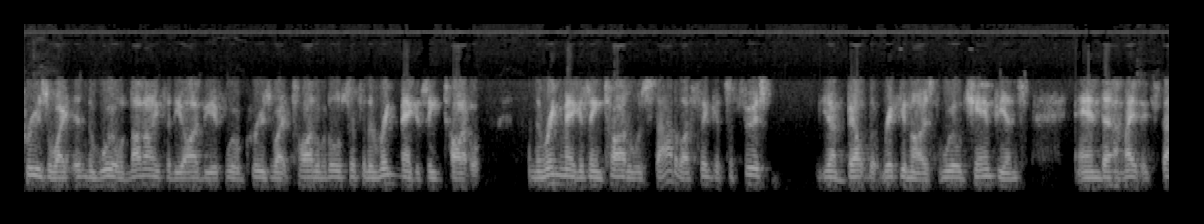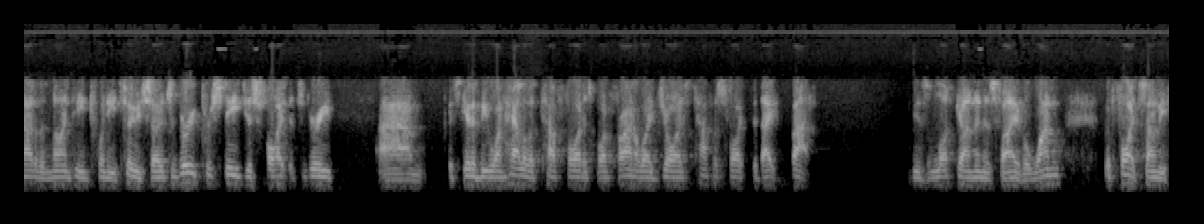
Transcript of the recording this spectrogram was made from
cruiserweight in the world, not only for the IBF World Cruiserweight title, but also for the Ring Magazine title. And the Ring Magazine title was started, I think it's the first you know belt that recognised world champions, and uh, it started in 1922. So it's a very prestigious fight. It's a very um, it's going to be one hell of a tough fight. It's by far and away Jai's toughest fight to date, but there's a lot going in his favour. One, the fight's only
